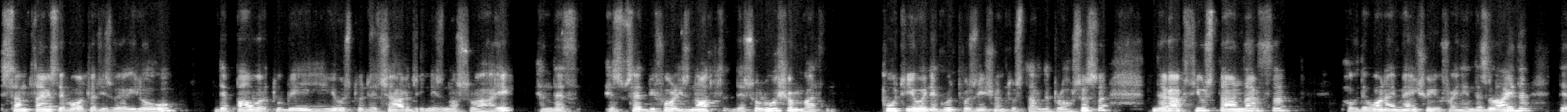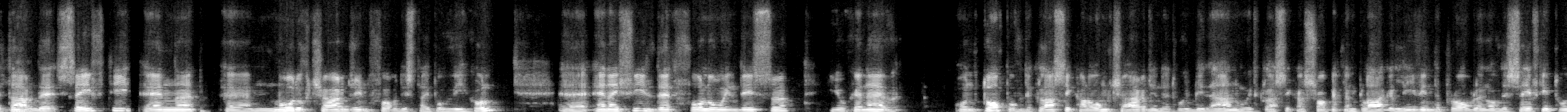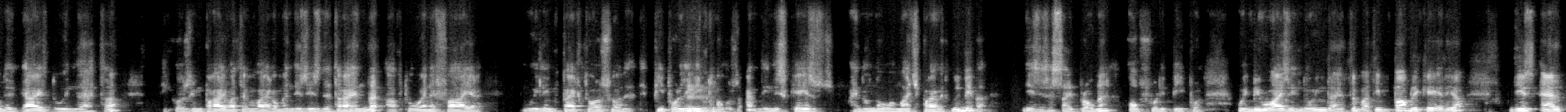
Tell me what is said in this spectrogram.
Sometimes the voltage is very low. The power to be used to the charging is not so high. And that, as said before, is not the solution, but put you in a good position to start the process. There are few standards of the one I mentioned, you find in the slide, that are the safety and um, mode of charging for this type of vehicle. Uh, and I feel that following this, uh, you can have on top of the classical home charging that will be done with classical socket and plug, leaving the problem of the safety to the guys doing that, uh, because in private environment, this is the trend, up to when a fire will impact also the people living mm. closer. And in this case, I don't know how much private will be, but this is a side problem. Hopefully people will be wise in doing that. But in public area, this help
